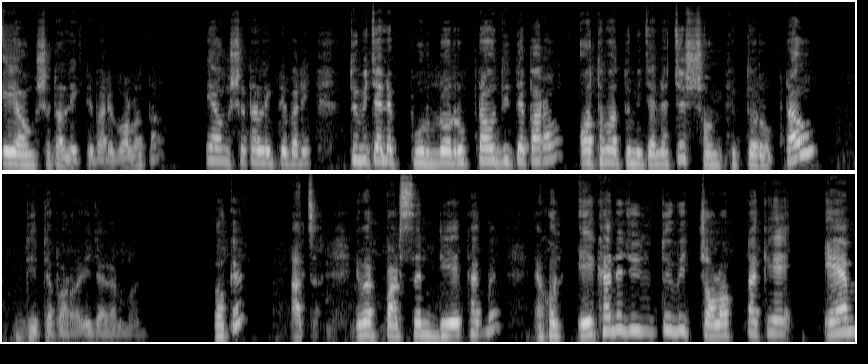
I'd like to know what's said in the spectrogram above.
এই অংশটা লিখতে পারি, বলো তো? এই অংশটা লিখতে পারি। তুমি চাইলে পূর্ণ রূপটাও দিতে পারো, অথবা তুমি চাইলে হচ্ছে সংক্ষিপ্ত রূপটাও দিতে পারো এই জায়গার মধ্যে। ওকে আচ্ছা এবার পার্সেন্ট দিয়ে থাকবে। এখন এখানে যদি তুমি চলকটাকে এম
